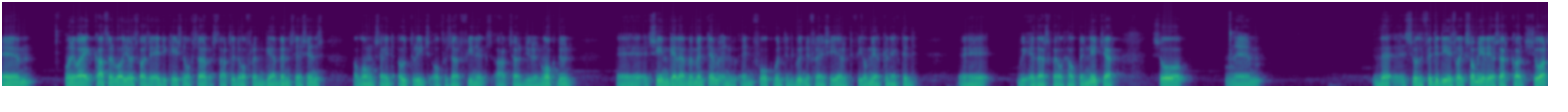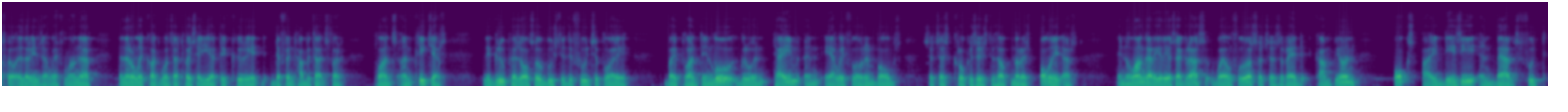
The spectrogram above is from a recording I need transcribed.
Um, anyway, Catherine Williams was the education officer, started offering garden sessions alongside outreach officer Phoenix Archer during lockdown. Uh, it's seen gather momentum and, and folk wanting to go in the fresh air to feel more connected uh, with others while helping nature. So, um, the so the 50 days, like some areas are cut short, while other areas are left longer, and they're only cut once or twice a year to create different habitats for plants and creatures. The group has also boosted the food supply by planting low growing thyme and early flowering bulbs such as crocuses to help nourish pollinators. In the longer areas of grass, wildflowers such as red campion, ox eye daisy, and bird's foot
